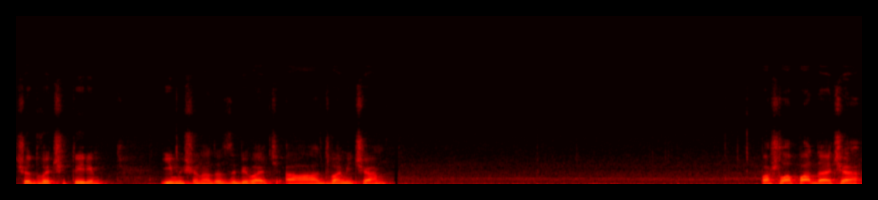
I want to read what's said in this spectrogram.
Счет 2-4. Им еще надо забивать а, два мяча. Пошла подача.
